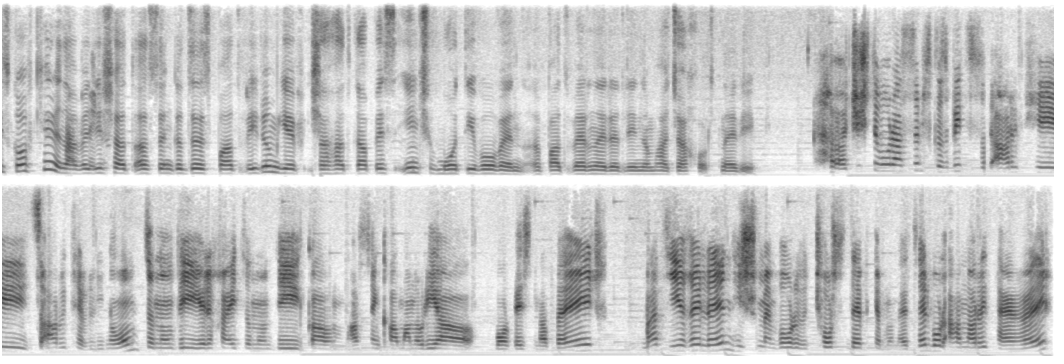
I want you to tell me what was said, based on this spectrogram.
իսկ ովքեր են ավելի շատ, ասենք, ձեզ պատվիրում եւ հատկապես ինչ մոտիվով են պատվերները լինում հաճախորդների։ Ճիշտ է որ ասեմ, սկզբից առիթից առիթ էր լինում, ծնունդի, երեխայի ծնունդի կամ ասենք ամանորյա որպես նվեր, բայց եղել են, հիշում եմ, որ 4 դեպք եմ ունեցել, որ անառիթ ա եղել,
